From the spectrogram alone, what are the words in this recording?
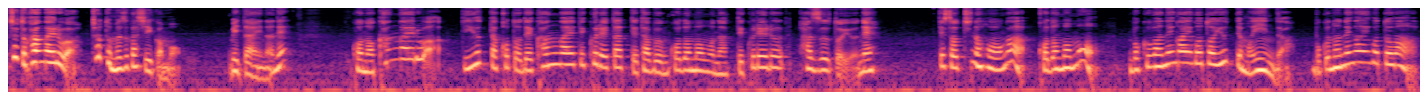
ちょっと考えるわ。ちょっと難しいかも。みたいなねこの考えるわって言ったことで考えてくれたって多分子供もなってくれるはずというねでそっちの方が子供も僕は願い事を言ってもいいんだ。僕の願い事は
